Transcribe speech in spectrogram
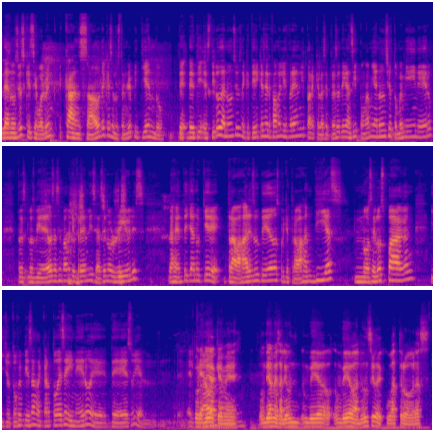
De anuncios que se vuelven cansados de que se lo estén repitiendo. De, estilo de anuncios de que tiene que ser family friendly para que las empresas digan, sí, ponga mi anuncio, tome mi dinero. Entonces los videos se hacen family friendly, se hacen horribles. La gente ya no quiere trabajar en sus videos porque trabajan días, no se los pagan y YouTube empieza a sacar todo ese dinero de, eso y el, el Por un día que me un día me salió un, un video un video anuncio de cuatro horas.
